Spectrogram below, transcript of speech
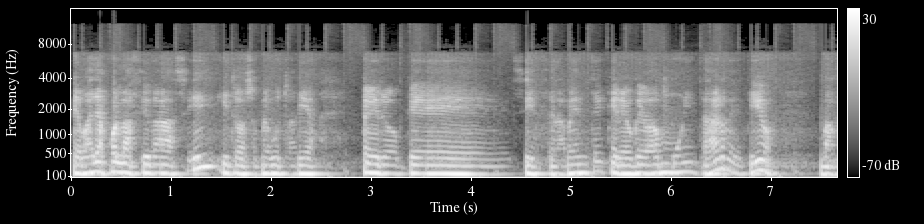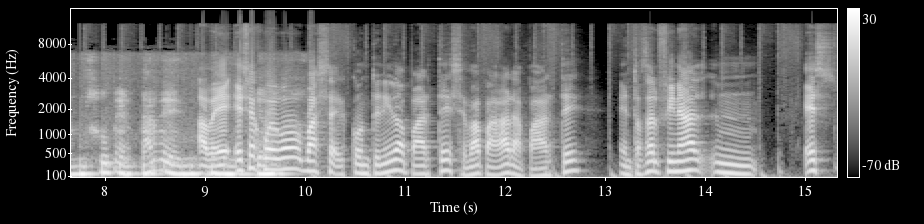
Que vayas por la ciudad así y todo eso me gustaría. Pero que, sinceramente, creo que va muy tarde, tío van súper tarde. A ver, ese juego va a ser contenido aparte, se va a pagar aparte. Entonces al final mm, es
